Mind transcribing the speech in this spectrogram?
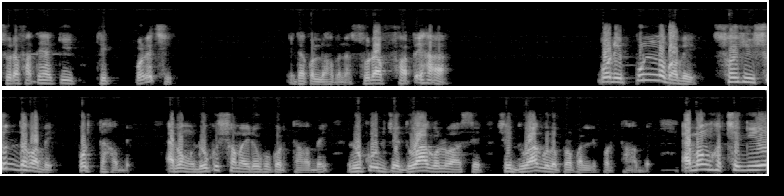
সুরা ফাতেহা কি ঠিক পড়েছি? এটা করলে হবে না। সুরা ফাতেহা পরিপূর্ণভাবে, সহি, শুদ্ধভাবে পড়তে হবে। এবং রুকুর সময় রুকু করতে হবে। রুকুর যে দোয়াগুলো আছে, সেই দোয়াগুলো প্রপারলি পড়তে হবে। এবং হচ্ছে গিয়ে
